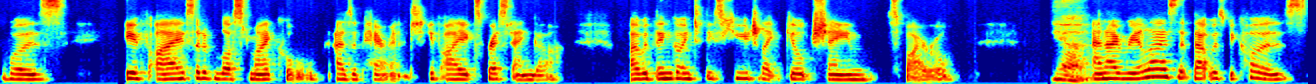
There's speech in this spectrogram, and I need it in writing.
was if I sort of lost my cool as a parent, if I expressed anger, I would then go into this huge like guilt shame spiral. Yeah. And I realized that that was because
